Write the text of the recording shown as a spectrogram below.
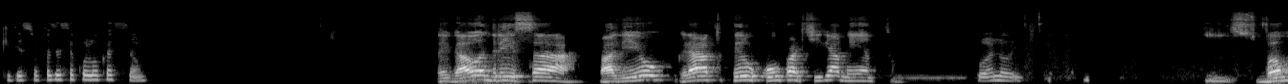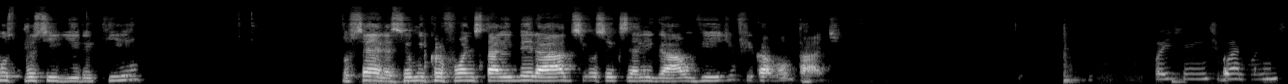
Queria só fazer essa colocação. Legal, Andressa. Valeu, grato pelo compartilhamento. Boa noite. Isso. Vamos prosseguir aqui. Lucélia, seu microfone está liberado. Se você quiser ligar o vídeo, fica à vontade. Oi, gente, boa noite.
